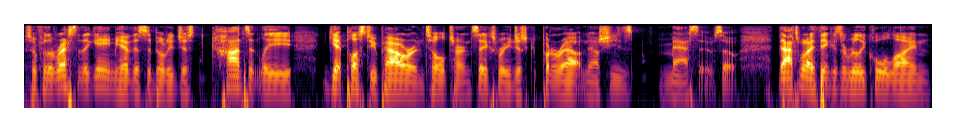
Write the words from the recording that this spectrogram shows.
So for the rest of the game, you have this ability to just constantly get plus two power until turn six, where you just put her out. And now she's massive. So that's what I think is a really cool line.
